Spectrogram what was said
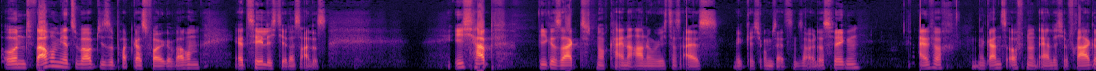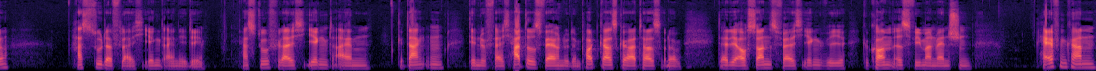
Und warum jetzt überhaupt diese Podcast-Folge? Warum erzähle ich dir das alles? Ich habe, wie gesagt, noch keine Ahnung, wie ich das alles wirklich umsetzen soll. Deswegen einfach eine ganz offene und ehrliche Frage. Hast du da vielleicht irgendeine Idee? Hast du vielleicht irgendeinen Gedanken, den du vielleicht hattest, während du den Podcast gehört hast oder der dir auch sonst vielleicht irgendwie gekommen ist, wie man Menschen helfen kann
